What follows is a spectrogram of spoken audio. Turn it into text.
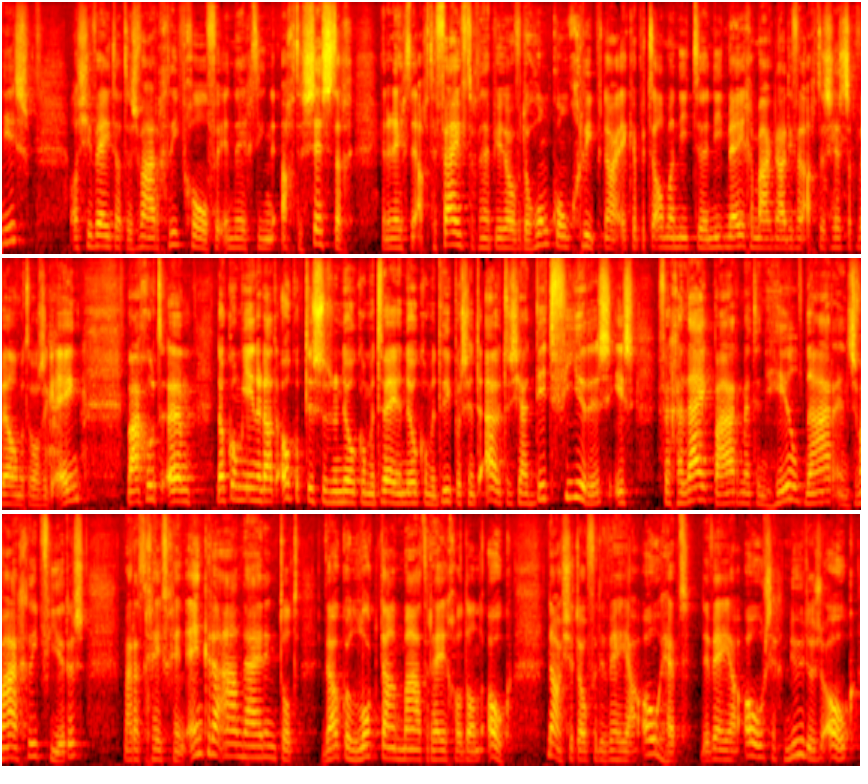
is. Als je weet dat de zware griepgolven in 1968 en in 1958, dan heb je het over de Hongkong-griep. Nou, ik heb het allemaal niet, uh, niet meegemaakt. Nou, die van 68 wel, maar toen was ik één. Maar goed, um, dan kom je inderdaad ook op tussen de 0,2 en 0,3 procent uit. Dus ja, dit virus is vergelijkbaar met een heel naar en zwaar griepvirus. Maar het geeft geen enkele aanleiding tot welke lockdown-maatregel dan ook. Nou, als je het over de WHO hebt, de WHO zegt nu dus ook:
